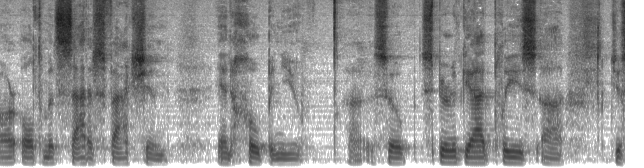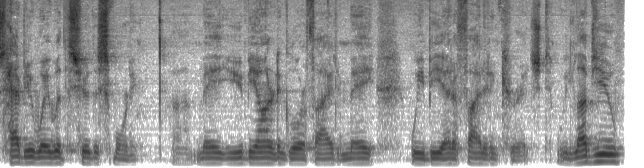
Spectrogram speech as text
our ultimate satisfaction and hope in you. Uh, so, Spirit of God, please uh, just have your way with us here this morning. Uh, may you be honored and glorified, and may we be edified and encouraged. We love you.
